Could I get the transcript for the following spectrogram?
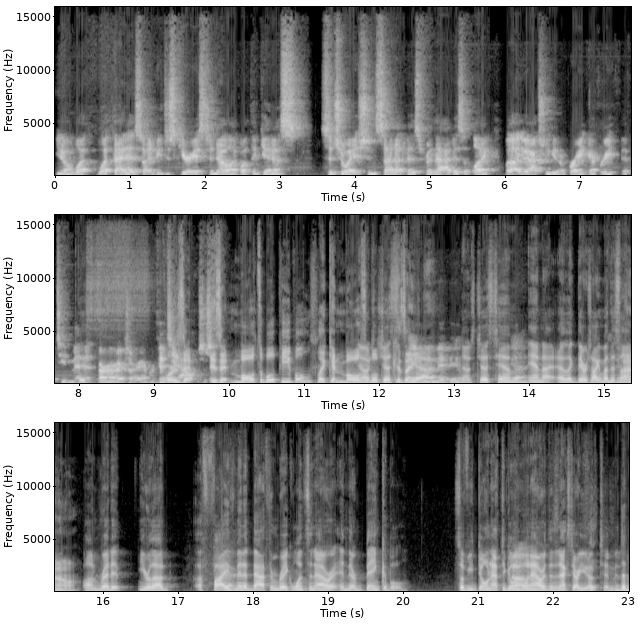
you know what what that is. So I'd be just curious to know like what the Guinness situation setup is for that. Is it like well you actually get a break every 15 minutes This- or, or sorry every 15 Or is hours? it is it multiple people? Like in multiple? just- Because I yeah, maybe. No, it's just him. Yeah. And I, I, like they were talking about this Wow. on, on Reddit. You're allowed a five minute bathroom break once an hour, and they're bankable. So if you don't have to go in Oh. one uh, hour, then the next hour you have 10 minutes. The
